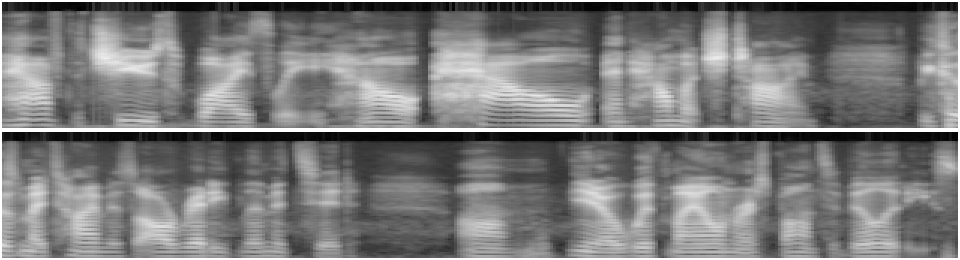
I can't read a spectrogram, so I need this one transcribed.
I have to choose wisely how how and how much time because my time is already limited um, you know, with my own responsibilities.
